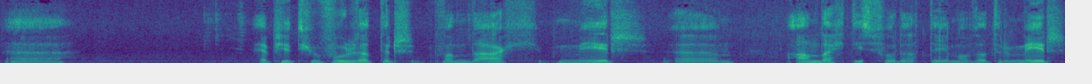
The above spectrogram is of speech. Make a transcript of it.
Uh, heb je het gevoel dat er vandaag meer ehm, aandacht is voor dat thema, of dat er meer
